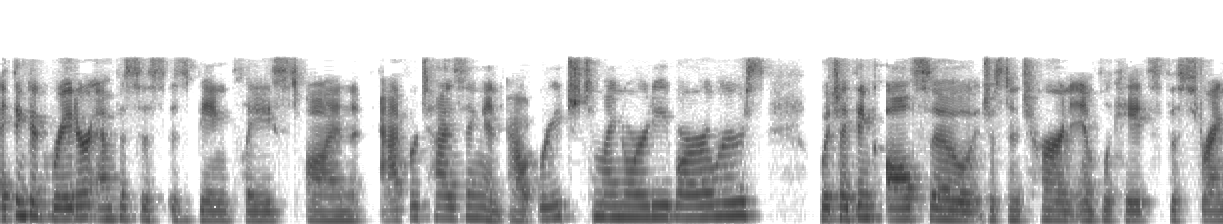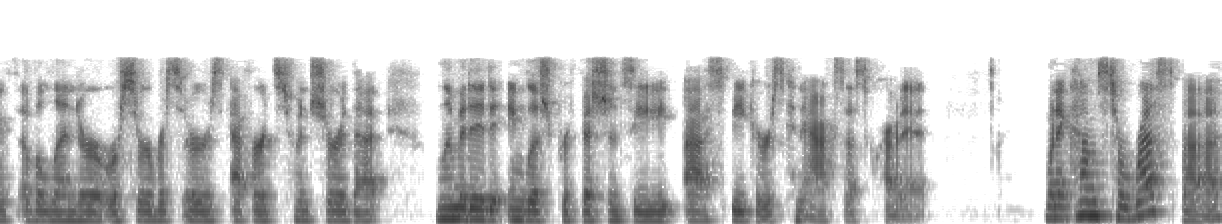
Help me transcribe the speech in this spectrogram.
I think a greater emphasis is being placed on advertising and outreach to minority borrowers, which I think also just in turn implicates the strength of a lender or servicer's efforts to ensure that limited English proficiency uh, speakers can access credit. When it comes to RESPA,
